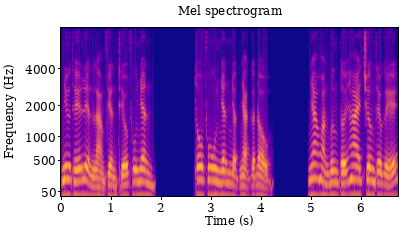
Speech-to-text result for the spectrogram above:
Như thế liền làm phiền thiếu phu nhân. Tô phu nhân nhợt nhạt gật đầu. Nha hoàn bưng tới hai trương theo ghế,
